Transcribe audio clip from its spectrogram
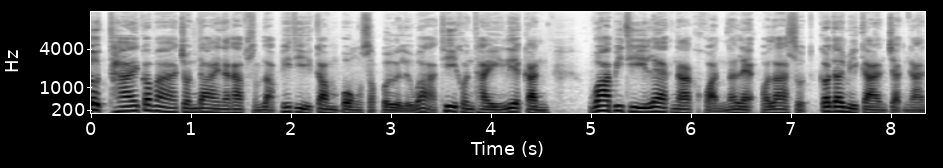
สุดท้ายก็มาจนได้นะครับสำหรับพิธีกำปงสปือหรือว่าที่คนไทยเรียกกันว่าพิธีแลกนาขวัญนนั่นแหละเพราะล่าสุดก็ได้มีการจัดงาน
